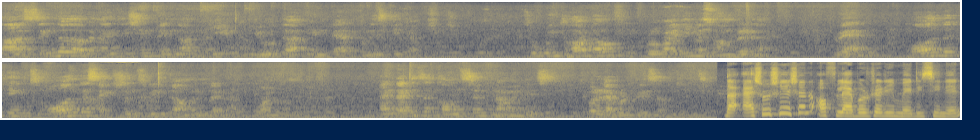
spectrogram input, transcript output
a single organization cannot give you the entire holistic approach. So we thought of providing an umbrella where all the things, all the sections will come under one umbrella. And that is a concept nowadays for laboratory substances. The association of laboratory মেডিসিনের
